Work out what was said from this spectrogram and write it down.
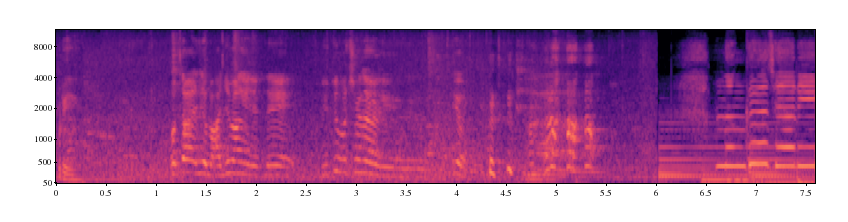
토리. 어따 이제 마지막에 내 유튜브 채널 띄워 넌그 자리에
